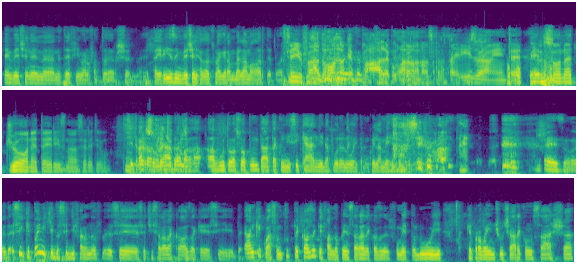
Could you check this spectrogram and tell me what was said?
e invece nel, nel telefilm hanno fatto Herschel. E Tyrese invece gli hanno dato una gran bella morte. Poi. Sì, infatti. Madonna, che palle come l'hanno ammazzato Tyrese, veramente. Personaggione Tyrese nella serie TV. Sì, tra l'altro anche Abram ha, ha, avuto la sua puntata, quindi si candida pure lui tranquillamente. sì, infatti. Eh, sì, che poi mi chiedo se, faranno, se, se, ci sarà la cosa che si... Anche qua sono tutte cose che fanno pensare alle cose del fumetto. Lui che prova a inciuciare con Sasha,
